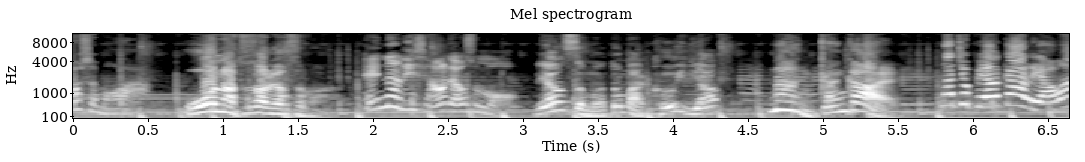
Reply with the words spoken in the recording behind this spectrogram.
聊什么啊？我哪知道聊什么？哎，那你想要聊什么？聊什么都嘛可以啊。那很尴尬哎。那就不要尬聊啊！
